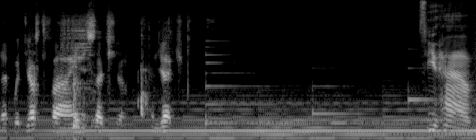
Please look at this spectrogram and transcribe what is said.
that would justify any such uh, conjecture. So you have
